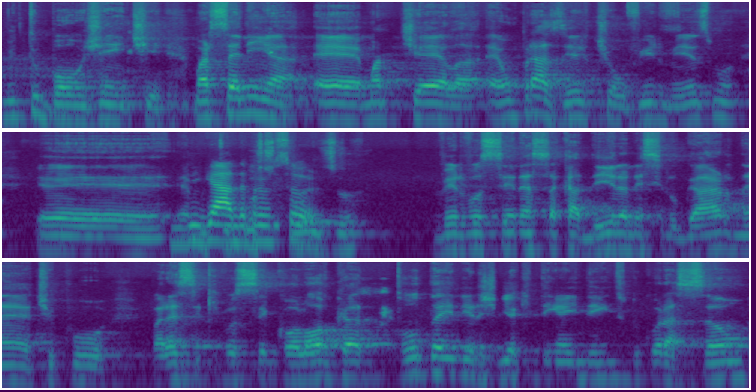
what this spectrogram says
Muito bom, gente. Marcelinha, é, Marcela, é um prazer te ouvir mesmo. É, é Obrigada, professor. Ver você nessa cadeira, nesse lugar, né? Tipo, parece que você coloca toda a energia que tem aí dentro do coração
